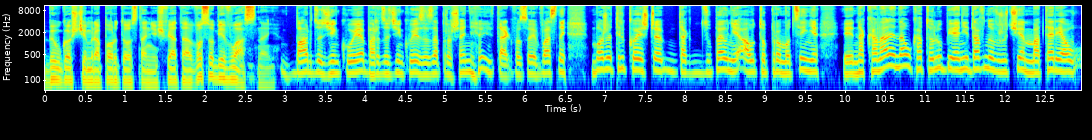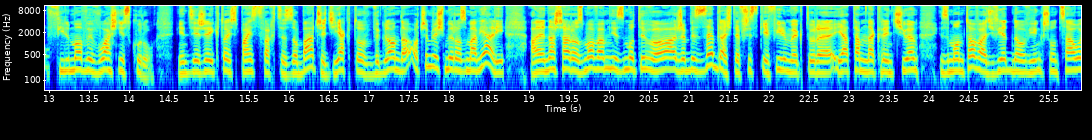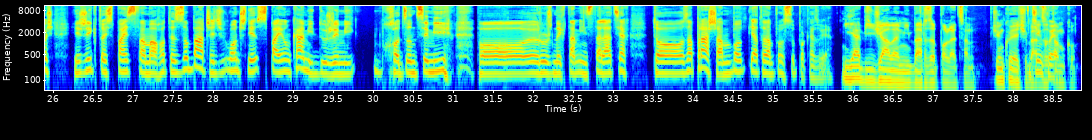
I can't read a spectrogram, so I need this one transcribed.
był gościem raportu o stanie świata w osobie własnej. Bardzo dziękuję, bardzo dziękuję za zaproszenie i tak w osobie własnej. Może tylko jeszcze tak zupełnie autopromocyjnie. y, Na kanale Nauka to lubię, ja niedawno wrzuciłem materiał filmowy właśnie z Kuru. Więc jeżeli ktoś z Państwa chce zobaczyć, jak to wygląda, o czym żeśmy rozmawiali, ale nasza rozmowa mnie zmotywowała, żeby zebrać te wszystkie filmy, które ja tam nakręciłem, zmontować w jedną większą całość. Jeżeli ktoś z Państwa ma ochotę zobaczyć, łącznie z pająkami dużymi, chodzącymi po różnych tam instalacjach, to zapraszam, bo ja to tam po prostu pokazuję. Ja widziałem i bardzo polecam. Dziękuję Ci bardzo, Dziękuję. Tomku.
